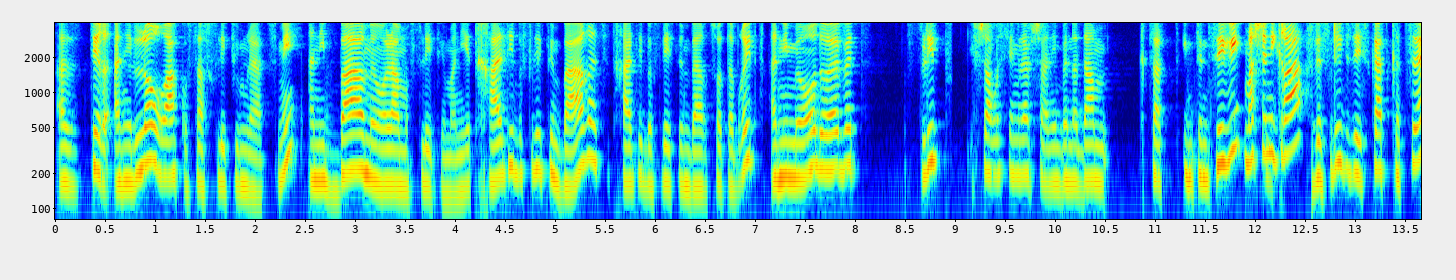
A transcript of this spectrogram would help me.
אז תראה, אני לא רק עושה flipים לעצמי, אני באה מעולם ה flipים. אני התחלתי ב flipים בארץ, התחלתי ב flipים בארצות הברית. אני מאוד אוהבת flip, אפשר לשים לב שאני בן אדם קצת אינטנסיבי, מה שנקרא, ו flip זה עסקת קצה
